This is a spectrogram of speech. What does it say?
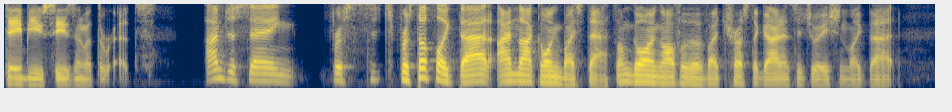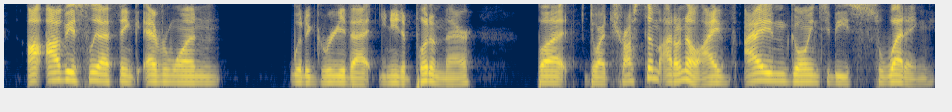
debut season with the Reds. I'm just saying for for stuff like that, I'm not going by stats. I'm going off of if I trust a guy in a situation like that. O- obviously, I think everyone would agree that you need to put him there. But do I trust him? I don't know. I I'm going to be sweating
